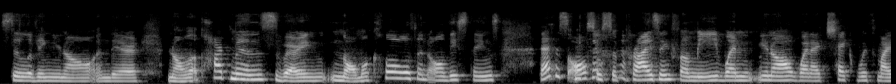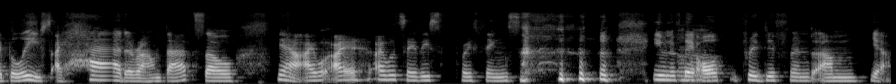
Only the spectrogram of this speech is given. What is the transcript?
still living, you know, in their normal apartments, wearing normal clothes and all these things. That is also surprising for me when, you know, when I check with my beliefs I had around that. So, yeah, I, I, I would say these three things, even if they're uh-huh. all pretty different, um, yeah,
